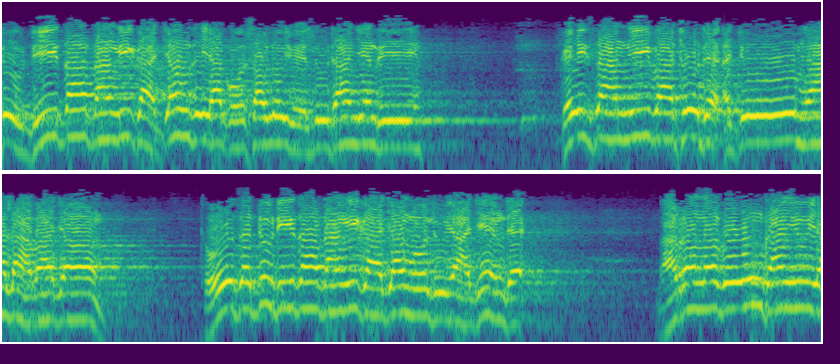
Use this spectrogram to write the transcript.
တုဒီသာတန်ခိကကြောင်းစရာကိုဆောက်လို့၍လှူဒန်းခြင်းသည်ကိစ္စနိဗ္ဗာထို့တဲ့အကျိုးများလာပါကြောင်းထိုစတုဒီသာတန်ခိကကြောင်းကိုလှူရခြင်းတဲ့သာရဏဂုံခံယူရ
